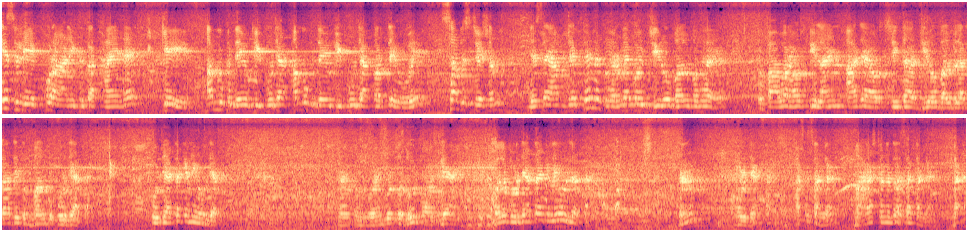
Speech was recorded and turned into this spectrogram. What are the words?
इसलिए पुराणिक कथाएँ हैं कि अमुक देव की पूजा अमुक देव की पूजा करते हुए सब स्टेशन जैसे आप देखते हैं ना घर में कोई ज़ीरो बल्ब है तो पावर हाउस की लाइन आ जाए और सीधा ज़ीरो बल्ब लगा दे तो बल्ब उड़ जाता है। उड़ जाता कि नहीं उड़ जाता? तो, तो दूर पहुँच गया। बल्ब उड़ जाता है कि नहीं उड़ जाता? है? उड़ जाता है सांगा महाराष्ट्र में तो ऐसा सांगा बना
